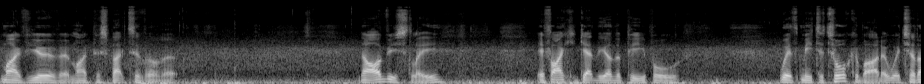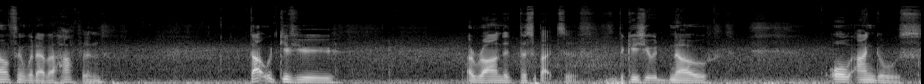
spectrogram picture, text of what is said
my view of it, my perspective of it. Now, obviously, if I could get the other people with me to talk about it, which I don't think would ever happen, that would give you a rounded perspective because you would know all angles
